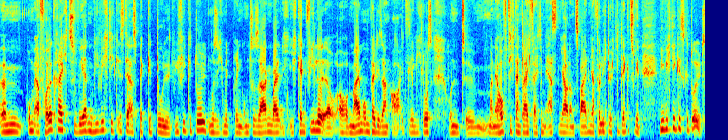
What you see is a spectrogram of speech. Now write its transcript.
um erfolgreich zu werden, wie wichtig ist der Aspekt Geduld? Wie viel Geduld muss ich mitbringen, um zu sagen, weil ich, ich kenne viele, auch in meinem Umfeld, die sagen, oh, jetzt lege ich los und äh, man erhofft sich dann gleich vielleicht im ersten Jahr oder im zweiten Jahr völlig durch die Decke zu gehen. Wie wichtig ist Geduld,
